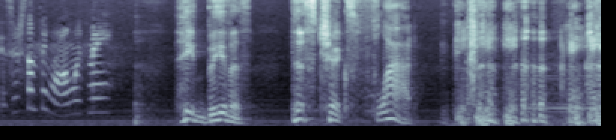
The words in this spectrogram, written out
Is there something wrong with me? Hey, Beavis, this chick's flat.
